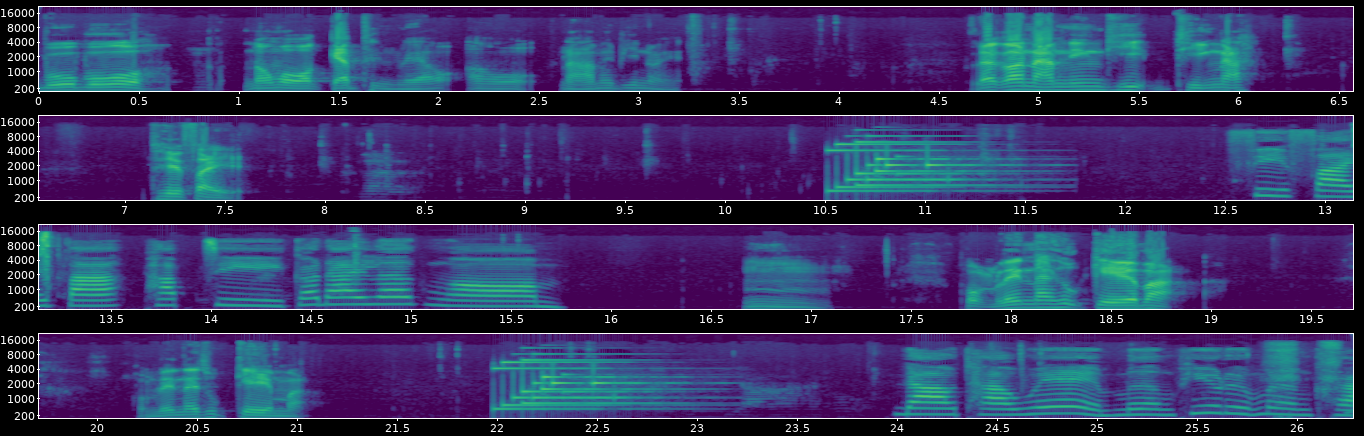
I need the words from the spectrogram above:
โบโบ น้องบอกว่าแก๊ปถึงแล้ว เอาน้ำให้พี่หน่อย แล้วก็น้ำนิ่งทิทิ้งนะ เทใส่ รีไฟปะพับจีก็ได้เลิกงอม อืม ผมเล่นได้ทุกเกมอะ ผมเล่นได้ทุกเกมอะ ดาวทาเวเมืองพี่หรือเมืองใคร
